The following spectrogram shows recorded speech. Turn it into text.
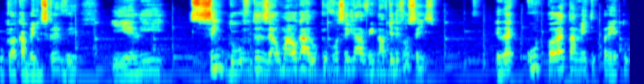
o que eu acabei de descrever. E ele, sem dúvidas, é o maior garoto que você já viu na vida de vocês. Ele é completamente preto,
